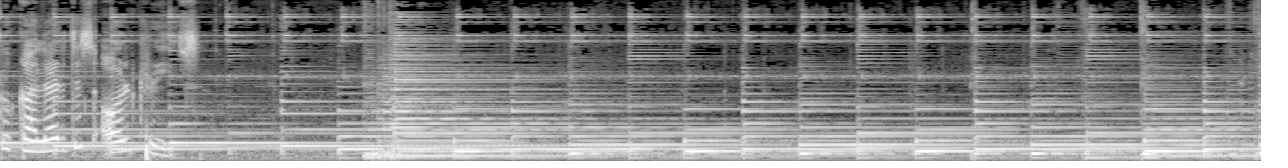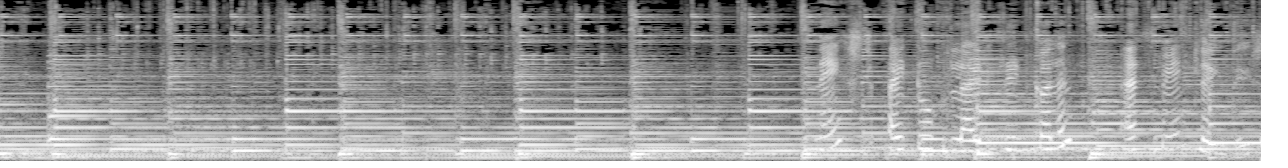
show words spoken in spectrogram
to color this all trees. Took light green color and paint like this.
